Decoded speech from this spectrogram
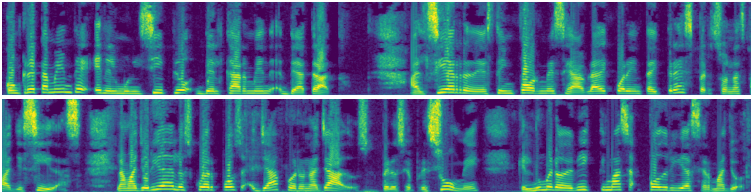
concretamente en el municipio del Carmen de Atrato. Al cierre de este informe se habla de 43 personas fallecidas. La mayoría de los cuerpos ya fueron hallados, pero se presume que el número de víctimas podría ser mayor.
